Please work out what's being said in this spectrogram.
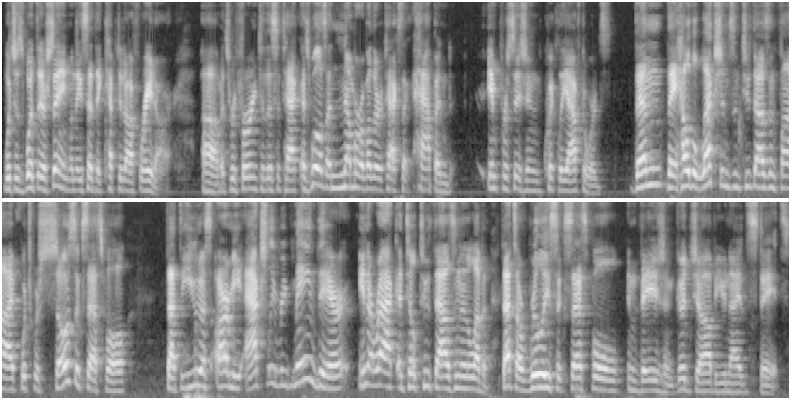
which is what they're saying when they said they kept it off radar. Um, it's referring to this attack as well as a number of other attacks that happened in precision quickly afterwards. Then they held elections in 2005, which were so successful that the U.S. Army actually remained there in Iraq until 2011. That's a really successful invasion. Good job, United States.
